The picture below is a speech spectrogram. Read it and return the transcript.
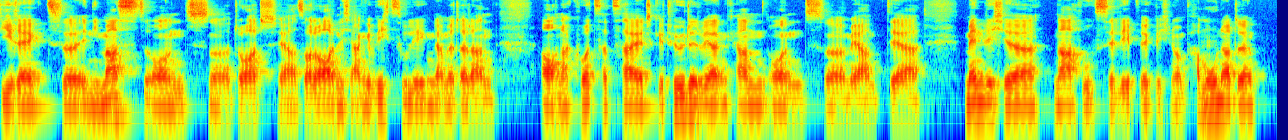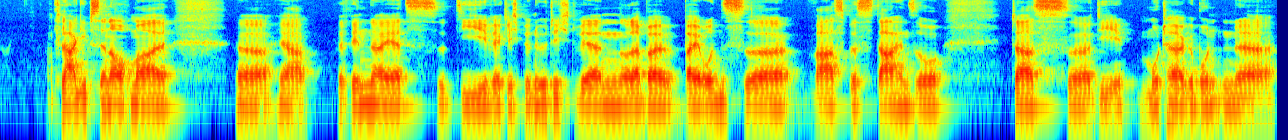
direkt äh, in die Mast und äh, dort ja, soll er ordentlich an Gewicht zulegen, damit er dann auch nach kurzer Zeit getötet werden kann. Und äh, ja, der männliche Nachwuchs, der lebt wirklich nur ein paar mhm. Monate. Klar gibt's dann auch mal äh, ja, Rinder jetzt, die wirklich benötigt werden. Oder bei, bei uns äh, war es bis dahin so, dass äh, die muttergebundene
